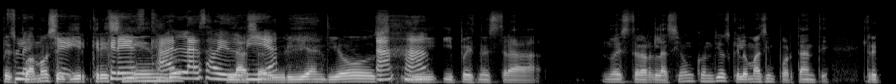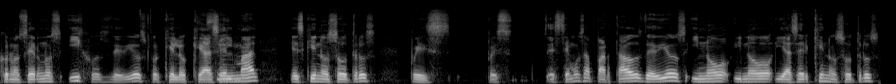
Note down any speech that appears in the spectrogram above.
Pues podamos que seguir creciendo la la sabiduría. sabiduría en Dios y, y, pues nuestra, nuestra relación con Dios, que es lo más importante, reconocernos hijos de Dios, porque lo que hace Sí. el mal es que nosotros pues, pues estemos apartados de Dios y no, y no, y hacer que nosotros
